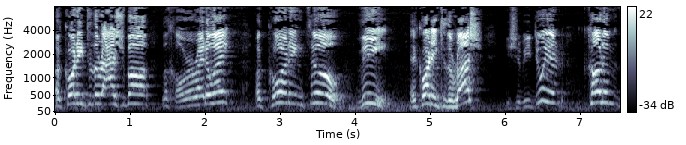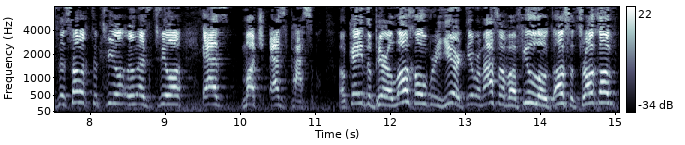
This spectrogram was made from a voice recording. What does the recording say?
according to the Rashba, lechora right away. According to the, according to the Rosh, you should be doing it, kodem, the samach to tefillah, uh, as tefillah, as much as possible. Okay, the Biur over here, Diramasav Afilot Srachov,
